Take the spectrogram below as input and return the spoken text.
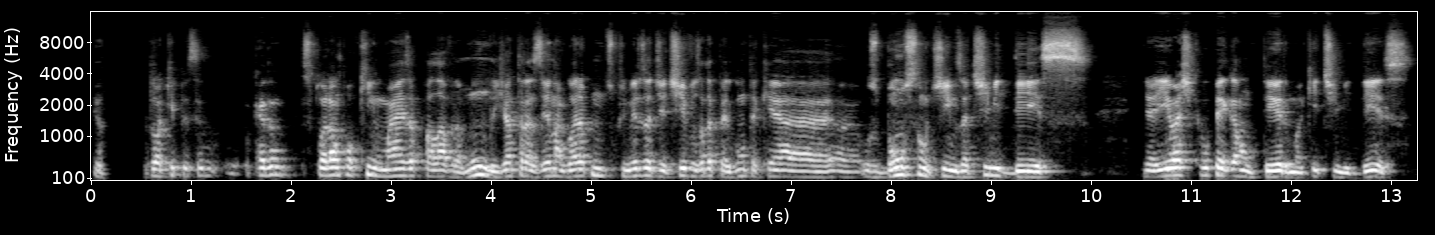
eu estou aqui, eu quero explorar um pouquinho mais a palavra mundo e já trazendo agora um dos primeiros adjetivos da pergunta, que é a, os bons são tímidos, a timidez. E aí eu acho que vou pegar um termo aqui, timidez,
